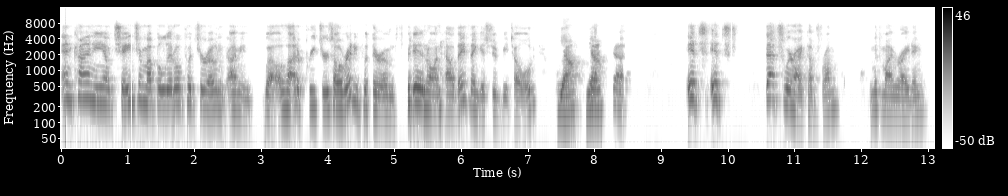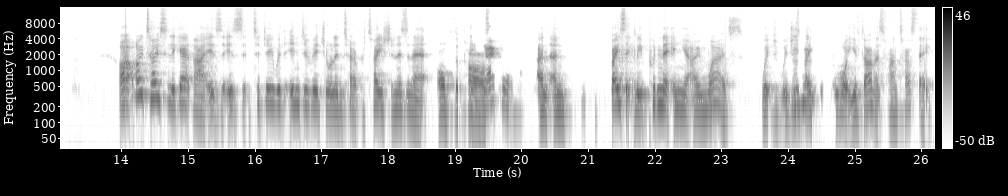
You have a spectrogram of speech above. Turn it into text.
and kind of you know change them up a little. Put your own. I mean, well, a lot of preachers already put their own spin on how they think it should be told. Yeah, yeah. But, uh, it's it's that's where I come from with my writing. I, I, totally get that. It's it's to do with individual interpretation, isn't it, of the past? Exactly. And and basically putting it in your own words, which which is mm-hmm. basically what you've done. It's fantastic.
